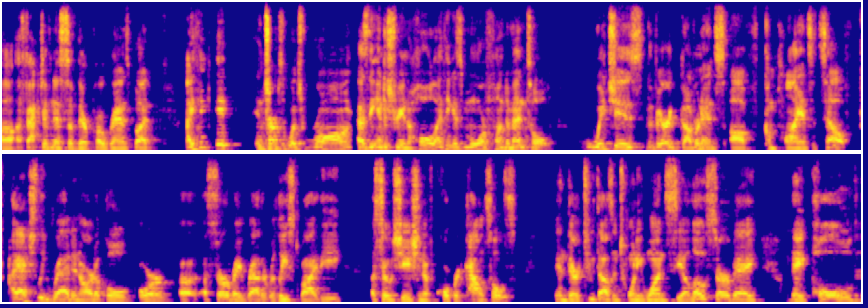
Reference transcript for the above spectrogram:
uh, effectiveness of their programs. But I think it, in terms of what's wrong as the industry in a whole, I think is more fundamental, which is the very governance of compliance itself. I actually read an article or a, a survey rather released by the Association of Corporate Counsels in their 2021 CLO survey, they polled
